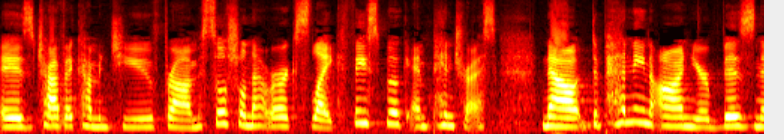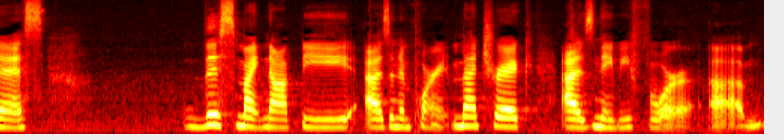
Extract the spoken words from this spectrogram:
is traffic coming to you from social networks like Facebook and Pinterest. Now, depending on your business, this might not be as an important metric as maybe for um,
